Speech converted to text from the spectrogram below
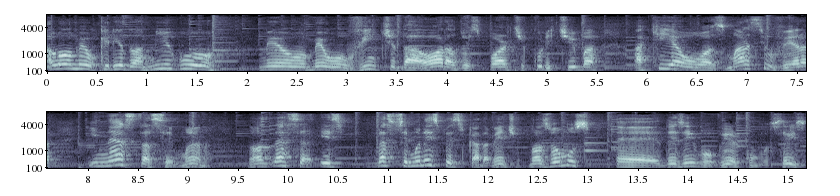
Alô, meu querido amigo, meu, meu ouvinte da Hora do Esporte Curitiba, aqui é o Osmar Silveira e nesta semana, nós, nessa, nessa semana especificadamente, nós vamos é, desenvolver com vocês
